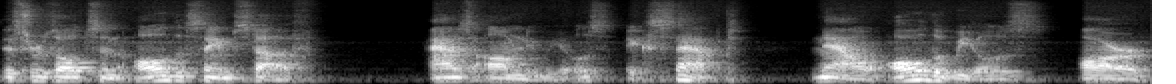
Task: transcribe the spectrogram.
This results in all the same stuff as Omni wheels, except now all the wheels are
